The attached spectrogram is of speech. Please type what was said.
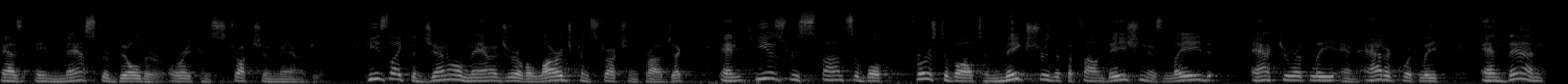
as a master builder or a construction manager. He's like the general manager of a large construction project, and he is responsible, first of all, to make sure that the foundation is laid accurately and adequately, and then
